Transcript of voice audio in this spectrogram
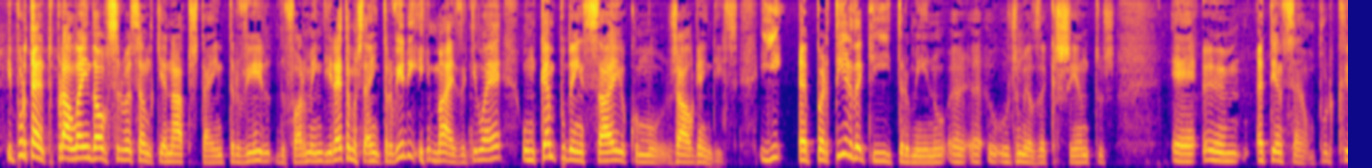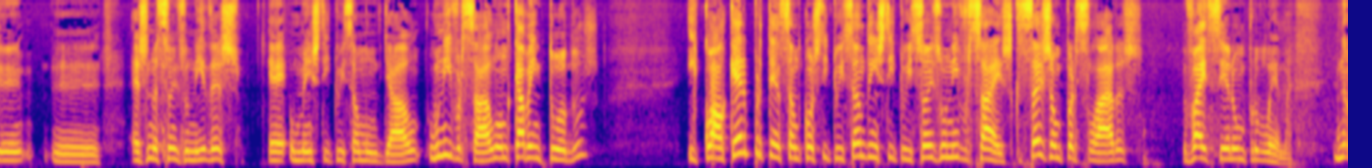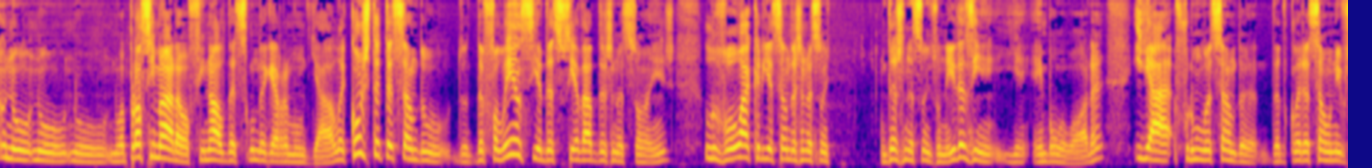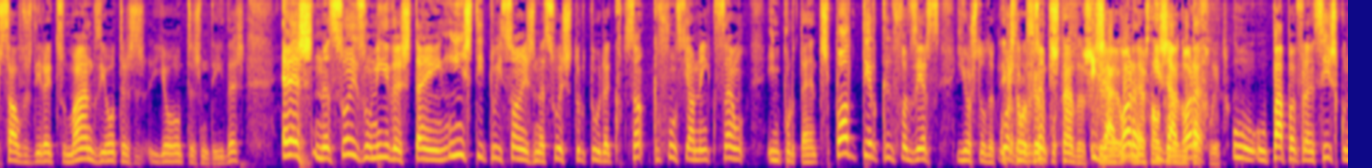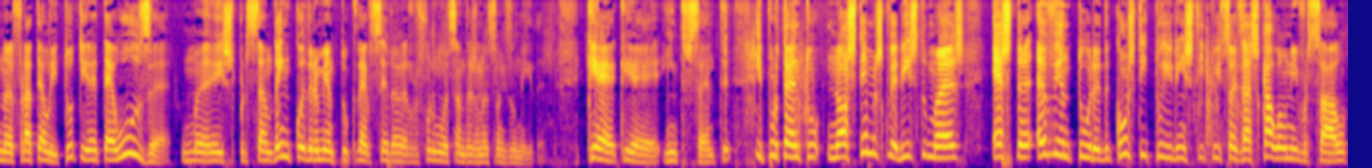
E, portanto, para além da observação de que a NATO está a intervir de forma indireta, mas está a intervir e mais, aquilo é um campo de ensaio, como já alguém disse. E a partir daqui, termino uh, uh, os meus acrescentos, é um, atenção, porque uh, as Nações Unidas é uma instituição mundial universal onde cabem todos e qualquer pretensão de constituição de instituições universais que sejam parcelares vai ser um problema. No, no, no, no, aproximar ao final da Segunda Guerra Mundial, a constatação do, do, da falência da Sociedade das Nações levou à criação das Nações das Nações Unidas, e, e, em boa hora, e à formulação da, Declaração Universal dos Direitos Humanos e outras, e outras medidas, as Nações Unidas têm instituições na sua estrutura que, são, que funcionam e que são importantes. Pode ter que fazer-se, e eu estou de acordo, e que estão por a ser exemplo, testadas e já agora, e já agora o, o, Papa Francisco na Fratelli Tutti até usa uma expressão de enquadramento do que deve ser a reformulação das Nações Unidas, que é, que é interessante. E, portanto, nós temos que ver isto, mas esta aventura de constituir instituições à escala universal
